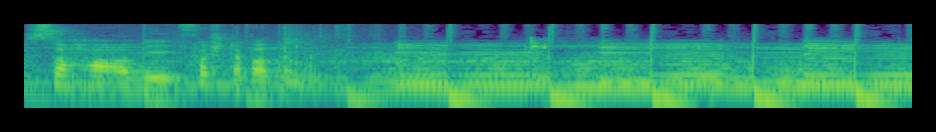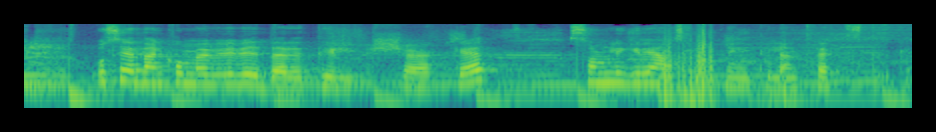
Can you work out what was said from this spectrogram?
så har vi första badrummet. Och sedan kommer vi vidare till köket som ligger i anslutning till en tvättstuga.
